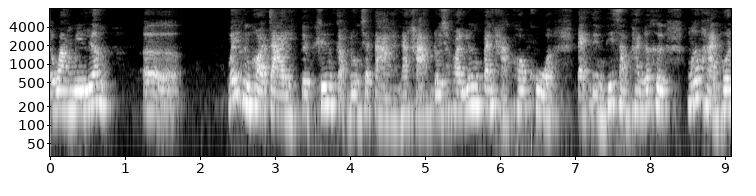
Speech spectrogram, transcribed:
ระวังมีเรื่องเอ่อไม่พึงพอใจเกิดขึ้นกับดวงชะตานะคะ โดยเฉพาะเรื่องปัญหาครอบครัว แต่สิ่งที่สำคัญก็คือเมื่อผ่านพ้น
